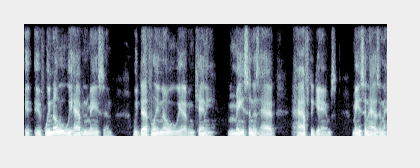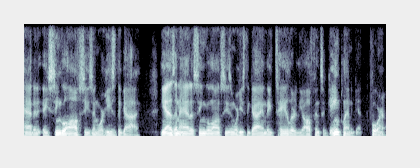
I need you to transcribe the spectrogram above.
if we know what we have in Mason, we definitely know what we have in Kenny. Mason has had half the games. Mason hasn't had a, a single offseason where he's the guy. He hasn't had a single offseason where he's the guy and they tailor the offensive game plan again for him.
